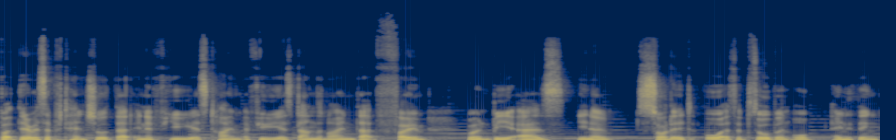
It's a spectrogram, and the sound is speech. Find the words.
but there is a potential that in a few years' time, a few years down the line, that foam won't be as, you know, solid or as absorbent or anything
